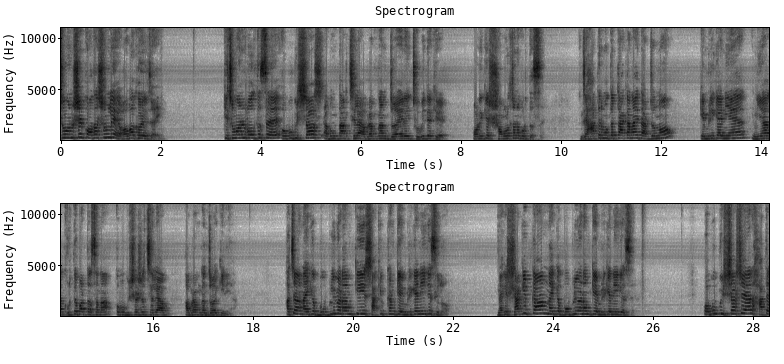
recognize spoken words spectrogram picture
কিছু মানুষের কথা শুনলে অবাক হয়ে যায় কিছু মানুষ বলতেছে, অপু বিশ্বাস এবং তার ছেলে আবরাম খান জয়ের এই ছবি দেখে অনেকে সমালোচনা করতেছে যে হাতের মধ্যে টাকা নাই, তার জন্য আমেরিকায় নিয়ে নিয়ে ঘুরতে পারতেছে না অপু বিশ্বাসের ছেলে আব- আবরাম খান জয়কে নিয়ে। আচ্ছা নায়িকা বুবলি ম্যাডাম কি সাকিব খানকে আমেরিকায় নিয়ে গেছিল? নাকি সাকিব খান নায়িকা বুবলি ম্যাডামকে আমেরিকা নিয়ে গেছে? অপু বিশ্বাসের হাতে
